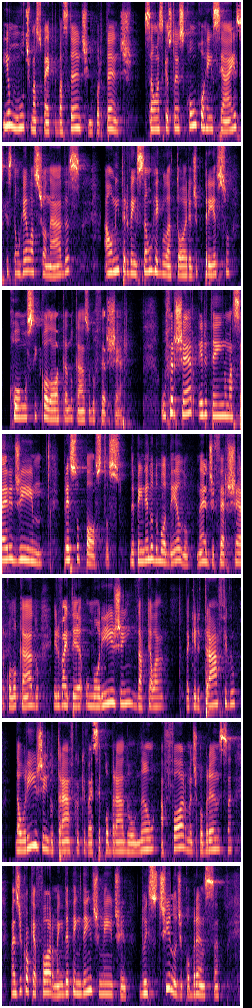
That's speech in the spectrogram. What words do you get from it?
E um último aspecto bastante importante são as questões concorrenciais que estão relacionadas a uma intervenção regulatória de preço, como se coloca no caso do fair share. O share ele tem uma série de pressupostos. Dependendo do modelo né, de fair share colocado, ele vai ter uma origem daquela, daquele tráfego, da origem do tráfego que vai ser cobrado ou não, a forma de cobrança, mas de qualquer forma, independentemente do estilo de cobrança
